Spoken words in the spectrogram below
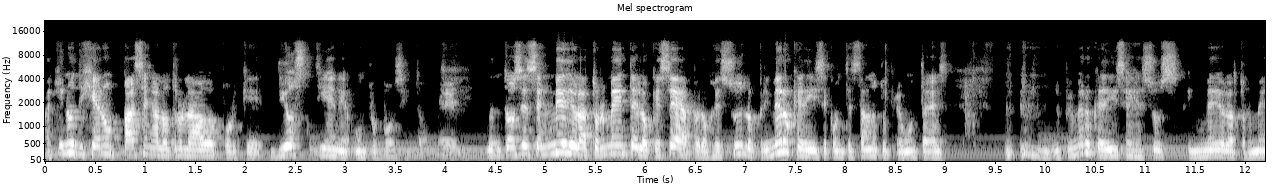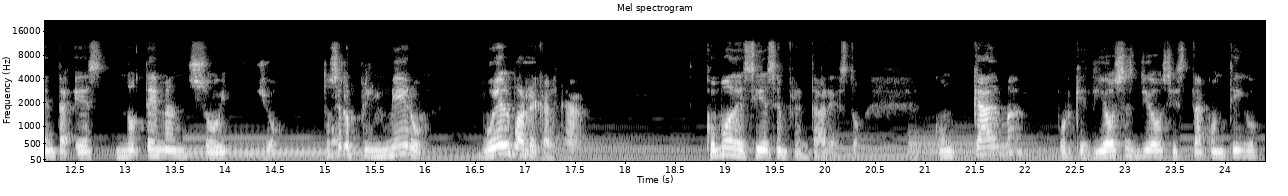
aquí nos dijeron pasen al otro lado porque Dios tiene un propósito. Entonces, en medio de la tormenta y lo que sea, pero Jesús lo primero que dice, contestando tu pregunta, es, lo primero que dice Jesús en medio de la tormenta es, no teman, soy yo. Entonces, lo primero vuelvo a recalcar, ¿cómo decides enfrentar esto? ¿Con calma porque Dios es Dios y está contigo?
